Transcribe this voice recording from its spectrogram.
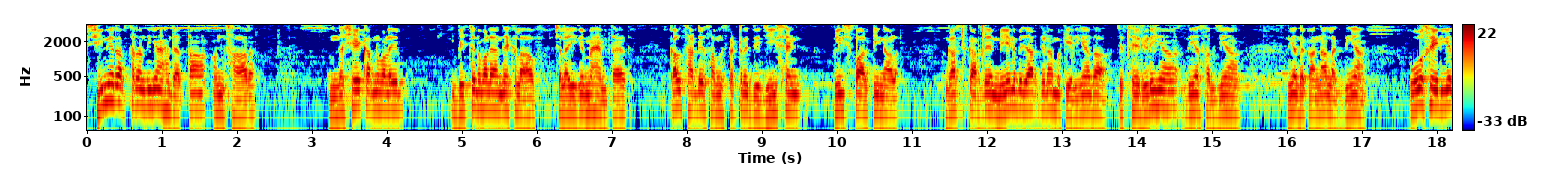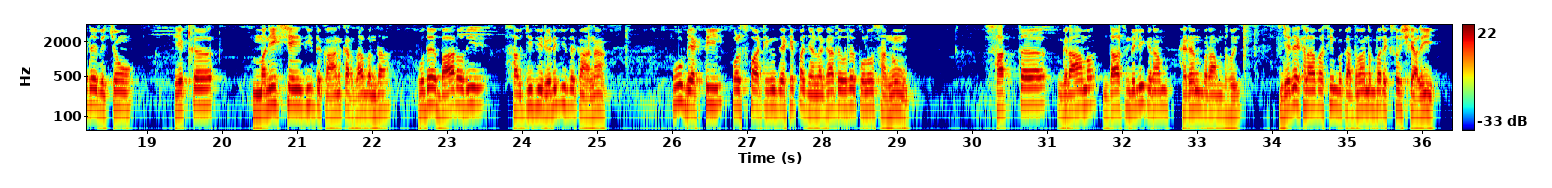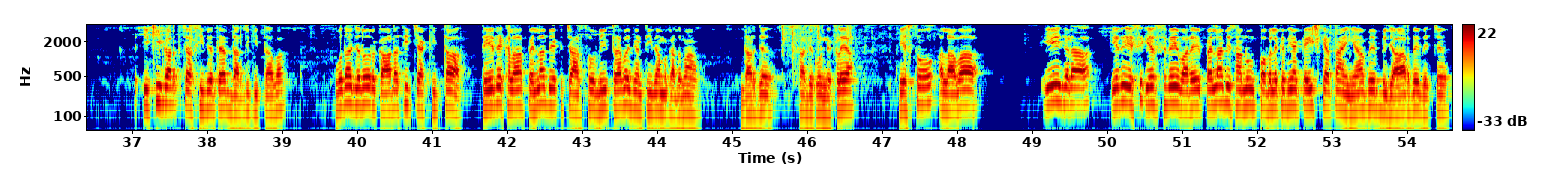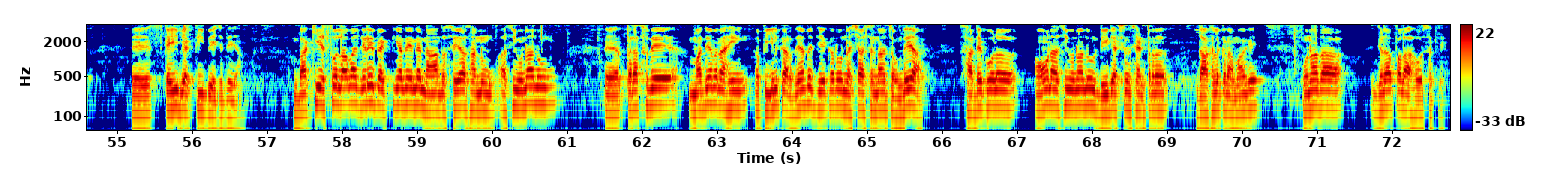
Senior ਅਫਸਰਾਂ ਦੀਆਂ ਹਦਾਇਤਾਂ ਅਨੁਸਾਰ ਨਸ਼ੇ ਕਰਨ ਵਾਲੇ, ਵੇਚਣ ਵਾਲਿਆਂ ਦੇ ਖਿਲਾਫ ਚਲਾਈ ਗਈ ਮੁਹਿੰਮ ਤਹਿਤ ਕੱਲ ਸਾਡੇ sub inspector Jagjit Singh police party ਨਾਲ ਗਸ਼ਤ ਕਰਦੇ ਮੇਨ ਬਾਜ਼ਾਰ ਜਿਹੜਾ ਮਕੇਰੀਆਂ ਦਾ, ਜਿੱਥੇ ਰੇਹੜੀਆਂ ਦੀਆਂ ਸਬਜ਼ੀਆਂ ਦੀਆਂ ਦੁਕਾਨਾਂ ਲੱਗਦੀਆਂ, ਉਸ ਏਰੀਆ ਦੇ ਵਿੱਚੋਂ ਇੱਕ ਮਨੀ ਐਕਸਚੇਂਜ ਦੀ ਦੁਕਾਨ ਕਰਦਾ ਬੰਦਾ, ਉਹਦੇ ਬਾਹਰ ਉਹਦੀ ਸਬਜ਼ੀ ਦੀ ਰੇਹੜੀ ਦੀ ਦੁਕਾਨ ਆ। ਉਹ ਵਿਅਕਤੀ ਪੁਲਿਸ ਪਾਰਟੀ ਨੂੰ ਦੇਖ ਕੇ ਭੱਜਣ ਲੱਗਾ ਤੇ ਉਹਦੇ ਕੋਲੋਂ ਸਾਨੂੰ 7 ਗ੍ਰਾਮ 10 ਮਿਲੀਗ੍ਰਾਮ ਹੈਰਨ ਬਰਾਮਦ ਹੋਈ, ਜਿਹਦੇ ਖਿਲਾਫ ਅਸੀਂ ਮੁਕੱਦਮਾ ਨੰਬਰ 146 2185 ਦੇ ਤਹਿਤ ਦਰਜ ਕੀਤਾ ਵਾ। ਉਹਦਾ ਜਦੋਂ ਰਿਕਾਰਡ ਅਸੀਂ ਚੈੱਕ ਕੀਤਾ ਤੇ ਇਹਦੇ ਖਿਲਾਫ ਪਹਿਲਾਂ ਵੀ ਇੱਕ 420 ਟਰੈਵਲ ਏਜੰਟੀ ਦਾ ਮੁਕੱਦਮਾ ਦਰਜ ਸਾਡੇ ਕੋਲ ਨਿਕਲਿਆ। ਇਸ ਤੋਂ ਇਲਾਵਾ ਇਹ ਜਿਹੜਾ ਇਹਦੇ ਇਸ ਇਸ ਦੇ ਬਾਰੇ ਪਹਿਲਾਂ ਵੀ ਸਾਨੂੰ ਪਬਲਿਕ ਦੀਆਂ ਕਈ ਸ਼ਿਕਾਇਤਾਂ ਆਈਆਂ ਵੀ ਬਾਜ਼ਾਰ ਦੇ ਵਿੱਚ ਕਈ ਵਿਅਕਤੀ ਵੇਚਦੇ ਆ। ਬਾਕੀ ਇਸ ਤੋਂ ਇਲਾਵਾ ਜਿਹੜੇ ਵਿਅਕਤੀਆਂ ਦੇ ਇਹਨੇ ਨਾਂ ਦੱਸਿਆ ਸਾਨੂੰ ਅਸੀਂ ਉਹਨਾਂ ਨੂੰ ਅ, ਪ੍ਰੈਸ ਦੇ ਮਾਧਿਅਮ ਰਾਹੀਂ ਅਪੀਲ ਕਰਦੇ ਹਾਂ ਵੀ ਜੇਕਰ ਉਹ ਨਸ਼ਾ ਛੱਡਣਾ ਚਾਹੁੰਦੇ ਆ ਸਾਡੇ ਕੋਲ ਆਉਣ ਅਸੀਂ ਉਹਨਾਂ ਨੂੰ ਡੀਡਕਸ਼ਨ ਸੈਂਟਰ ਦਾਖਲ ਕਰਾਵਾਂਗੇ ਉਹਨਾਂ ਦਾ ਜਿਹੜਾ ਭਲਾ ਹੋ ਸਕੇ।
